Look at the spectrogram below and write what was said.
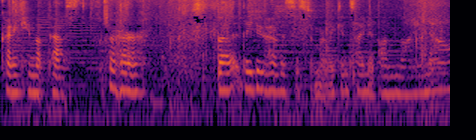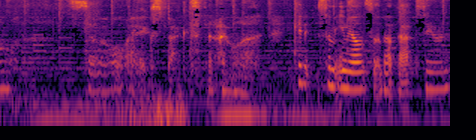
kind of came up fast for her. But they do have a system where we can sign it online now so I expect that I will uh, get some emails about that soon.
